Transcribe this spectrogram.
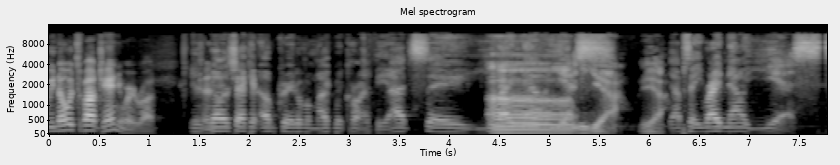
we know it's about January, Rod. Is And- Belichick an upgrade over Mike McCarthy? I'd say right now, Um, yes. yeah, yeah. I'm saying right now, yes.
